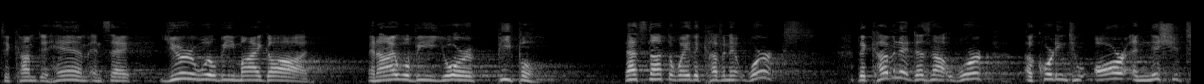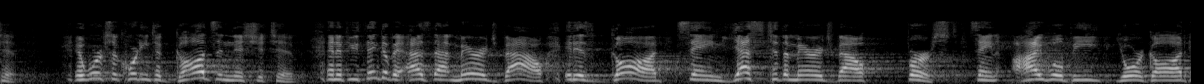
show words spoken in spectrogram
to come to Him and say, You will be my God and I will be your people. That's not the way the covenant works. The covenant does not work according to our initiative. It works according to God's initiative. And if you think of it as that marriage vow, it is God saying yes to the marriage vow first, saying, I will be your God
